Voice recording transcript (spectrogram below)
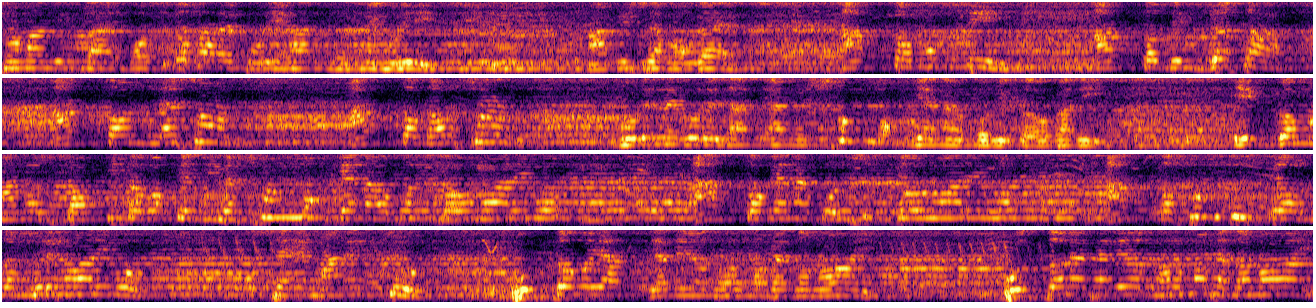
সামাজিক দায়বদ্ধতারে পরিহার করতে করি আমি সেবকে আত্মমুক্তি, আত্মজিজ্ঞাসা, আত্মন্বেষণ, আত্মদর্শন ঘুরে না ঘুরে যাতে আমি সম্যক জ্ঞানে উপনীত পারি। যোগ্য মানুষ প্রকৃতপক্ষে জীবে সম্যক জ্ঞানে উপনীত পারিব, আত্মজ্ঞানে পরিশুদ্ধ হতে পারিব, আত্মসন্তুষ্টি অর্জন করে নোৱাৰিব সে মানিচ্ছু বুদ্ধ বইয়া জ্ঞানীয় ধর্মভেদ নয় বুদ্ধরে ফেলেও ধর্মভেদ নয়।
